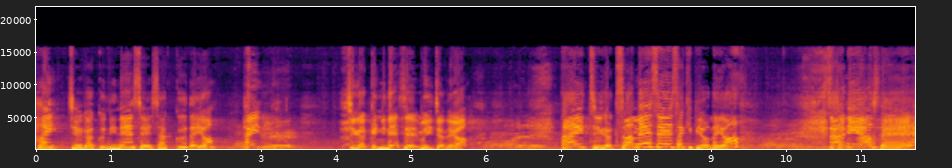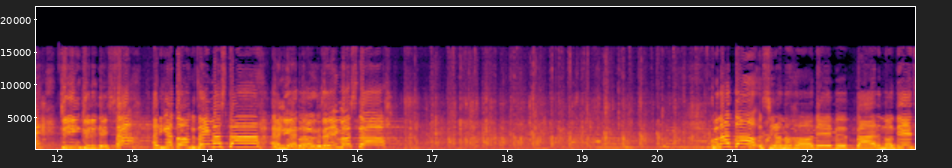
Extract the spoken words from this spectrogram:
はい中学二年生さっくだよ。はい中学二年生みいちゃんだよ。はい中学三年生さきぴょんだよ。サニーアウスでトゥンクルでした。ありがとうございました。ありがとうございました。この後後ろの方で物販あるのでぜひ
